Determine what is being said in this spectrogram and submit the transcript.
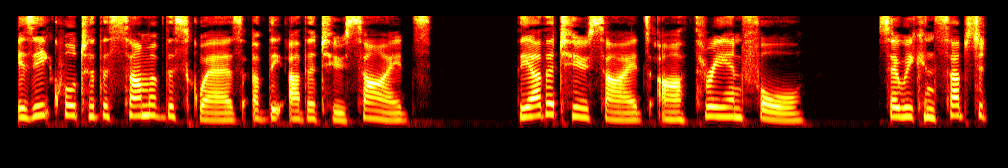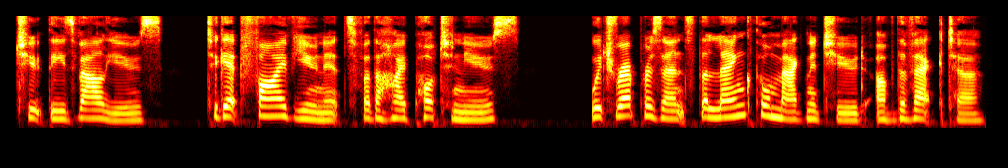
is equal to the sum of the squares of the other two sides. The other two sides are 3 and 4, so we can substitute these values to get 5 units for the hypotenuse, which represents the length or magnitude of the vector.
